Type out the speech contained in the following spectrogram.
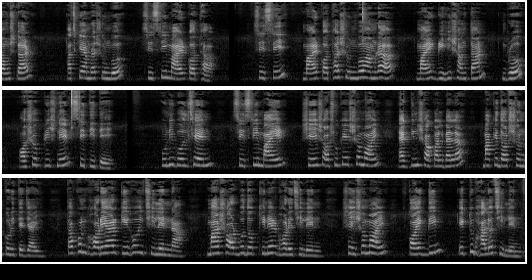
নমস্কার। আজকে আমরা শুনব শ্রী শ্রী মায়ের কথা। শ্রী শ্রী মায়ের কথা শুনব আমরা মায়ের গৃহী সন্তান ব্রো অশোক কৃষ্ণের স্মৃতিতে। উনি বলছেন, শ্রী শ্রী মায়ের শেষ অসুখের সময় একদিন সকালবেলা মাকে দর্শন করিতে যাই। তখন ঘরে আর কেহই ছিলেন না। মা সর্বদক্ষিণের ঘরে ছিলেন। সেই সময় কয়েকদিন একটু ভালো ছিলেন।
